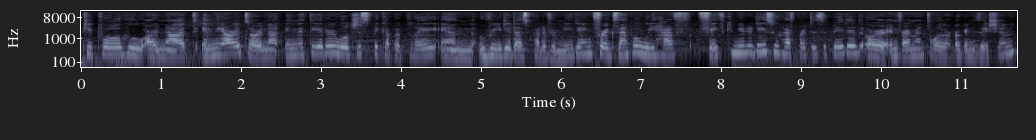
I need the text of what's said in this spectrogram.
people who are not in the arts or not in the theater will just pick up a play and read it as part of a meeting. For example, we have faith communities who have participated or environmental organization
